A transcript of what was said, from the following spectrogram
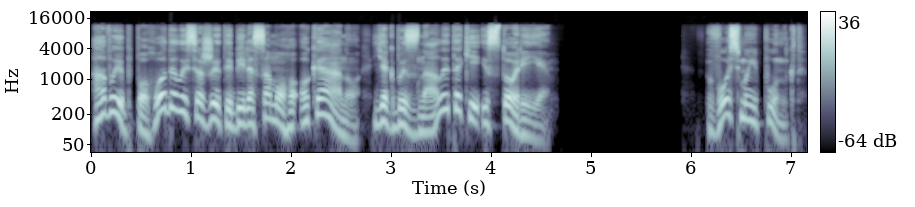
А ви б погодилися жити біля самого океану, якби знали такі історії? Восьмий пункт.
